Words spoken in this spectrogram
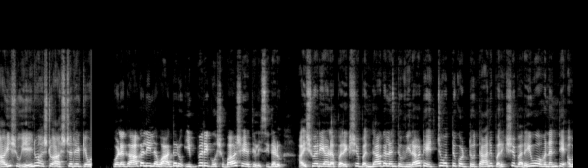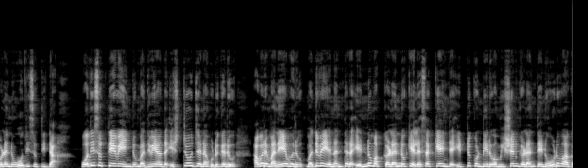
ಆಯುಷು ಏನೂ ಅಷ್ಟು ಆಶ್ಚರ್ಯಕ್ಕೆ ಒಳಗಾಗಲಿಲ್ಲವಾದರೂ ಇಬ್ಬರಿಗೂ ಶುಭಾಶಯ ತಿಳಿಸಿದಳು. ಐಶ್ವರ್ಯಾಳ ಪರೀಕ್ಷೆ ಬಂದಾಗಲಂತೂ ವಿರಾಟ್ ಹೆಚ್ಚು ಒತ್ತು ಕೊಟ್ಟು ತಾನು ಪರೀಕ್ಷೆ ಬರೆಯುವವನಂತೆ ಅವಳನ್ನು ಓದಿಸುತ್ತಿದ್ದ. ಓದಿಸುತ್ತೇವೆ ಎಂದು ಮದುವೆಯಾದ ಎಷ್ಟೋ ಜನ ಹುಡುಗರು ಅವರ ಮನೆಯವರು ಮದುವೆಯ ನಂತರ ಹೆಣ್ಣು ಮಕ್ಕಳನ್ನು ಕೆಲಸಕ್ಕೆ ಹಿಂದೆ ಇಟ್ಟುಕೊಂಡಿರುವ ಮಿಷನ್ಗಳಂತೆ ನೋಡುವಾಗ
